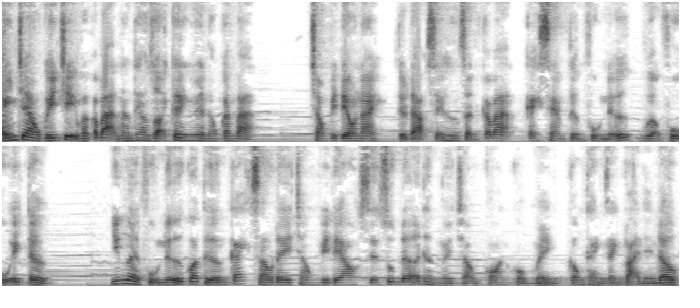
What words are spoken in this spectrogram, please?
Kính chào quý chị và các bạn đang theo dõi kênh Huyền Học Căn Bản. Trong video này, Tiểu Đạo sẽ hướng dẫn các bạn cách xem tướng phụ nữ vượng phu ích tử. Những người phụ nữ có tướng cách sau đây trong video sẽ giúp đỡ được người chồng con của mình công thành danh toại đến đâu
